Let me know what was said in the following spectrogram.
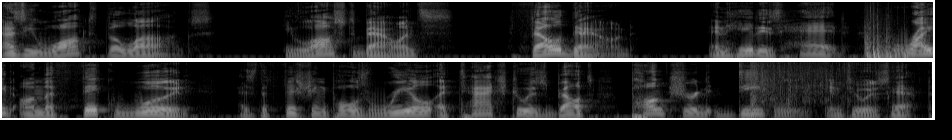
As he walked the logs, he lost balance, fell down, and hit his head right on the thick wood as the fishing pole's reel attached to his belt punctured deeply into his hip.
